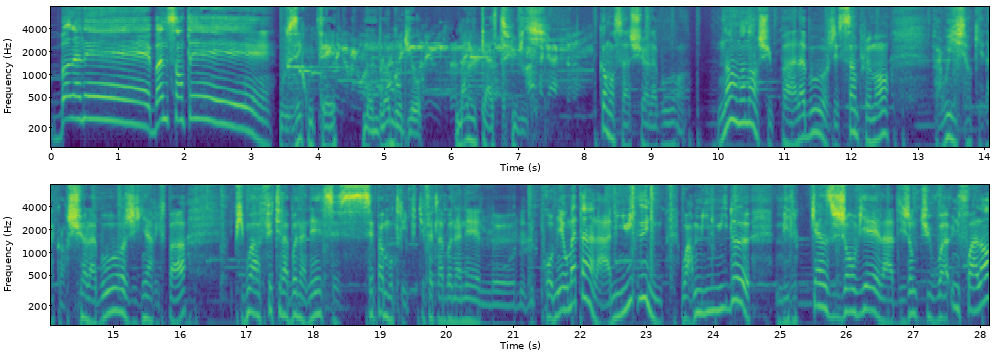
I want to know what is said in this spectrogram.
Bonne année Bonne santé Vous écoutez mon blog audio, Minecast Vie. Comment ça, je suis à la bourre? Non, non, non, je suis pas à la bourre, j'ai simplement... Enfin oui, ok, d'accord, je suis à la bourre, j'y arrive pas. Puis moi, fêter la bonne année, c'est, pas mon trip. Tu fêtes la bonne année le, premier au matin, là, à minuit une, voire minuit deux. Mais le 15 janvier, là, des gens que tu vois une fois l'an,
